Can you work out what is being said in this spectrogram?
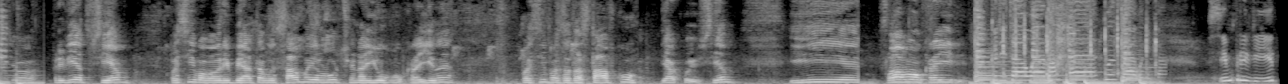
Все, привет всем. Спасибо вам, ребята. Вы самые лучшие на югу Украины. Спасибо за доставку. Дякую всем. И слава Україні! Всім привіт!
